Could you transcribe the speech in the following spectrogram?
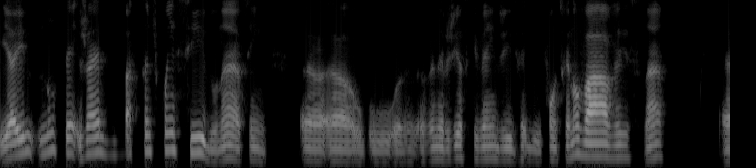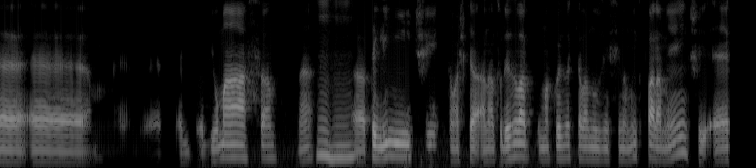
E aí não tem, já é bastante conhecido, né? Assim, uh, uh, o, as, as, energias que vêm de, de fontes renováveis, né? É, é, é, é biomassa, né? Uhum. Uh, tem limite. Então, acho que a, a natureza, ela, uma coisa que ela nos ensina muito claramente é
